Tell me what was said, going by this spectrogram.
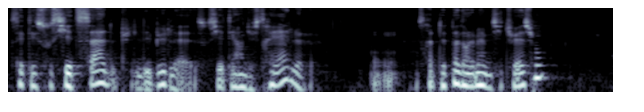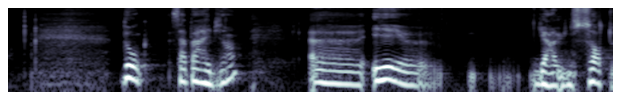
s'était soucié de ça depuis le début de la société industrielle, on ne serait peut-être pas dans la même situation. Donc, ça paraît bien. Euh, et euh, il y a une sorte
